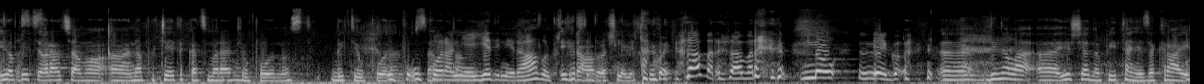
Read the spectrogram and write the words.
I opet se vraćamo na početak kad smo rekli upornost. Biti uporan. Uporan je jedini razlog što se doći negdje. Tako je. Hrabar, hrabar. No ego. E, Dinala, e, još jedno pitanje za kraj e,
